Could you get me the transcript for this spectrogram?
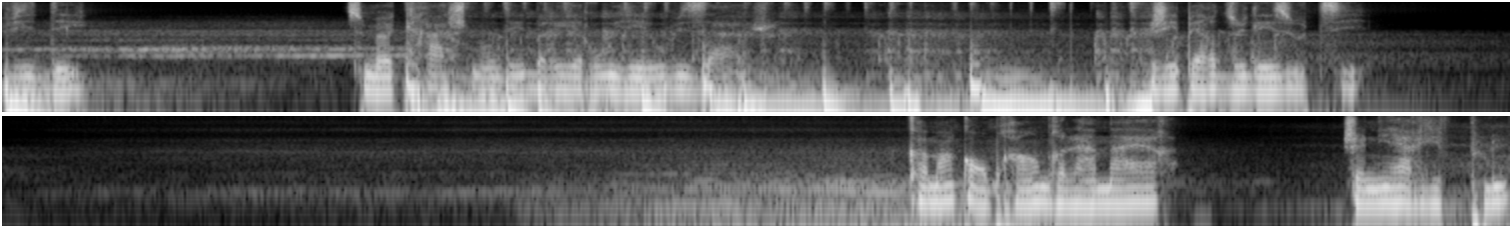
vidé. Tu me craches nos débris rouillés au visage. J'ai perdu les outils. Comment comprendre la mer? Je n'y arrive plus.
